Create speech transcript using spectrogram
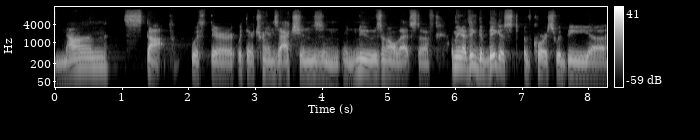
non-stop with their with their transactions and, and, news and all that stuff. I mean, I think the biggest, of course, would be uh,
